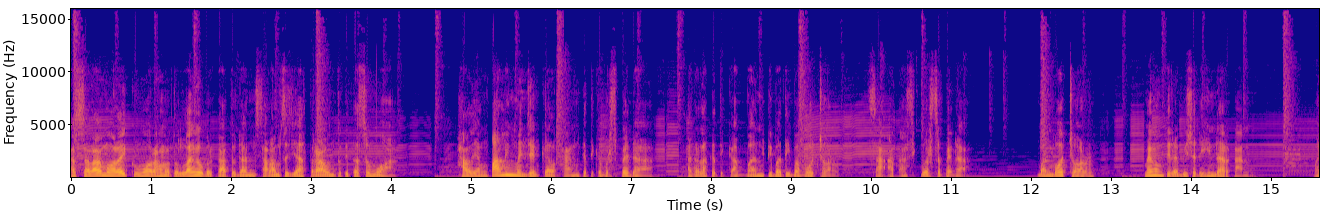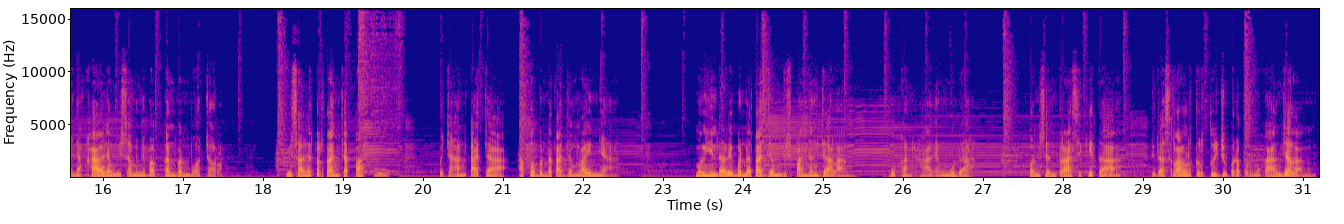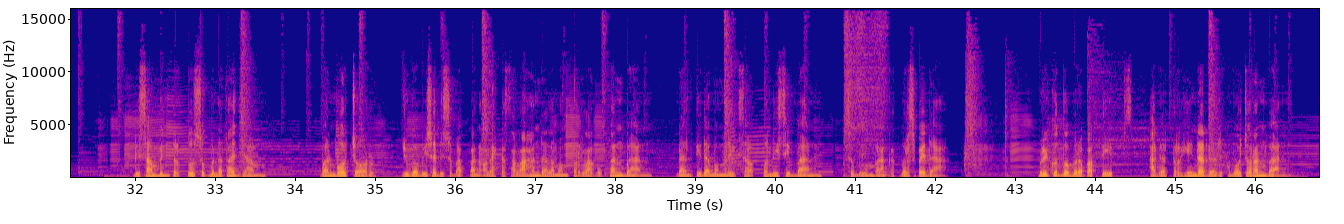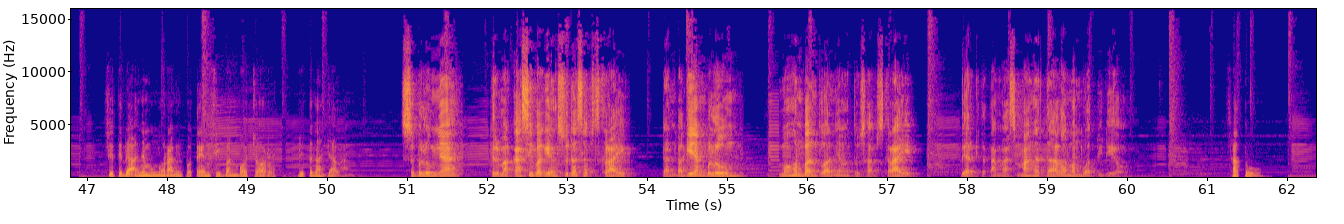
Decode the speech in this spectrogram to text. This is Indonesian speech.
Assalamualaikum warahmatullahi wabarakatuh dan salam sejahtera untuk kita semua. Hal yang paling menjengkelkan ketika bersepeda adalah ketika ban tiba-tiba bocor saat asik bersepeda. Ban bocor memang tidak bisa dihindarkan. Banyak hal yang bisa menyebabkan ban bocor. Misalnya tertancap paku, pecahan kaca, atau benda tajam lainnya. Menghindari benda tajam di sepanjang jalan bukan hal yang mudah. Konsentrasi kita tidak selalu tertuju pada permukaan jalan. Di samping tertusuk benda tajam, ban bocor juga bisa disebabkan oleh kesalahan dalam memperlakukan ban dan tidak memeriksa kondisi ban sebelum berangkat bersepeda. Berikut beberapa tips agar terhindar dari kebocoran ban. Setidaknya mengurangi potensi ban bocor di tengah jalan. Sebelumnya, terima kasih bagi yang sudah subscribe dan bagi yang belum, mohon bantuannya untuk subscribe biar kita tambah semangat dalam membuat video. 1.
